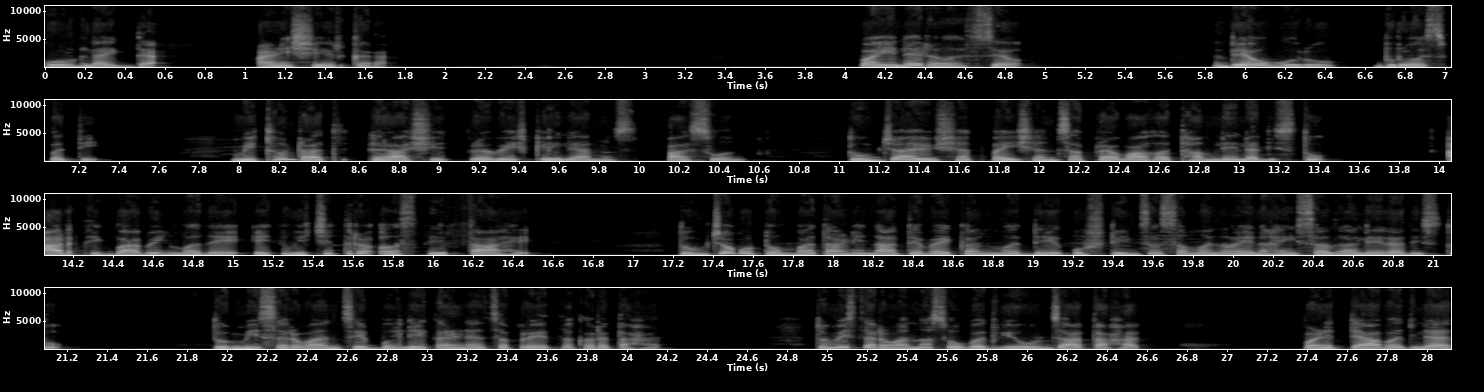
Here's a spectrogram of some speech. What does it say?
गोड लाईक द्या आणि शेअर करा. पहिले रहस्य. देवगुरु बृहस्पती. मिथुन रा राशीत प्रवेश केल्यापासून तुमच्या आयुष्यात पैशांचा प्रवाह थांबलेला दिसतो. आर्थिक बाबींमध्ये एक विचित्र अस्थिरता आहे. तुमच्या कुटुंबात आणि नातेवाईकांमध्ये गोष्टींचा समन्वय नाहीसा झालेला दिसतो. तुम्ही सर्वांचे भले करण्याचा प्रयत्न करत आहात. तुम्ही सर्वांना सोबत घेऊन जात आहात. पण त्या बदल्यात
